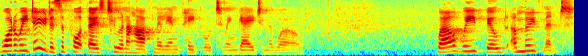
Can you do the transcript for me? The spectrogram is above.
what do we do to support those two and a half million people to engage in the world? Well, we build a movement.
